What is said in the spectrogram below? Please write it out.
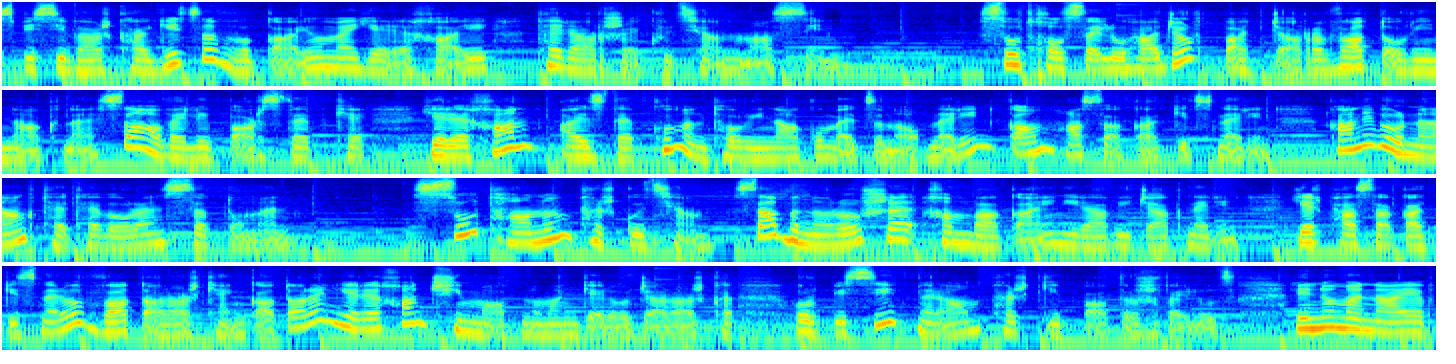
Այսպիսի վարքագիծը վկայում է երեխայի թերարժեքության մասին։ Սուտ խոսելու հաջորդ պատճառը վատ օրինակն է։ Սա ավելի པարզ դեպք է։ Երեխան այս դեպքում ընթորինակում է ծնողներին կամ հասակակիցներին, քանի որ նրանք թեթևորեն ստում են։ Սուտ հանուն փրկության։ Սա բնորոշ է խմբակային իրավիճակներին, երբ հասակակիցներով վատ արարք են կատարել, երեխան չի մատնում ընկերոջ արարքը, որpիսի նրան փրկի պատժվելուց։ Լինում է նաև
